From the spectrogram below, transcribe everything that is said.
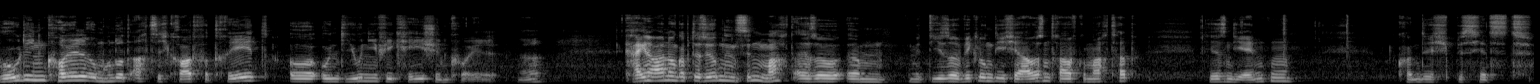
Rodin Coil um 180 Grad verdreht äh, und Unification Coil. Ne? Keine Ahnung, ob das irgendeinen Sinn macht. Also ähm, mit dieser Wicklung, die ich hier außen drauf gemacht habe, hier sind die Enden, konnte ich bis jetzt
